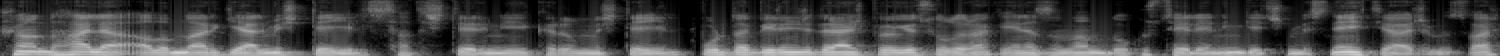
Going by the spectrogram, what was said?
Şu anda hala alımlar gelmiş değil. Satış derinliği kırılmış değil. Burada birinci direnç bölgesi olarak en azından 9 TL'nin geçilmesine ihtiyacımız var.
